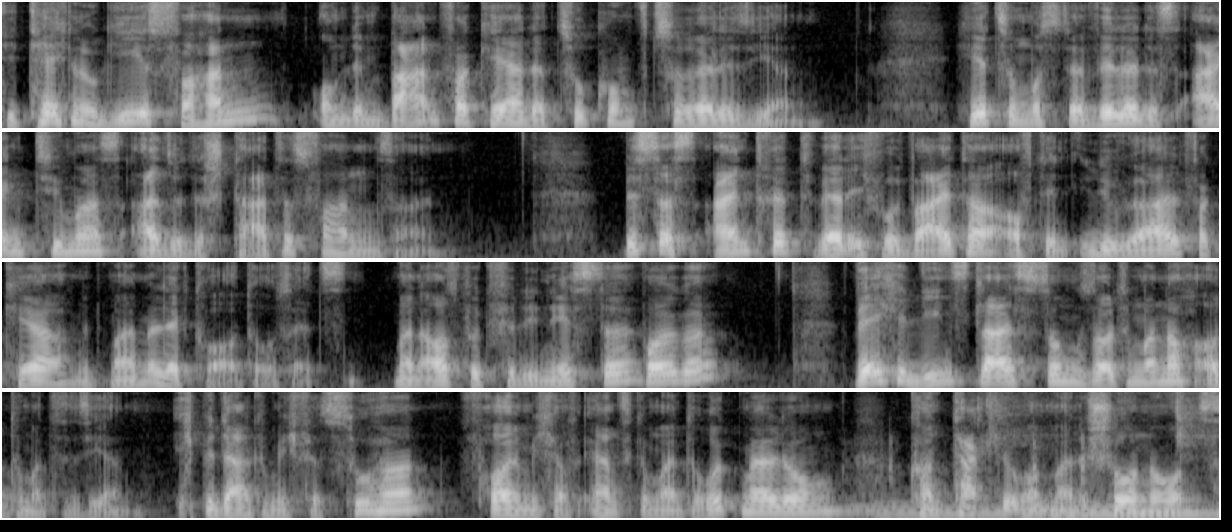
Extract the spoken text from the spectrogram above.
Die Technologie ist vorhanden, um den Bahnverkehr der Zukunft zu realisieren. Hierzu muss der Wille des Eigentümers, also des Staates, vorhanden sein. Bis das eintritt, werde ich wohl weiter auf den Individualverkehr mit meinem Elektroauto setzen. Mein Ausblick für die nächste Folge. Welche Dienstleistungen sollte man noch automatisieren? Ich bedanke mich fürs Zuhören, freue mich auf ernst gemeinte Rückmeldungen, Kontakte über meine Shownotes.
